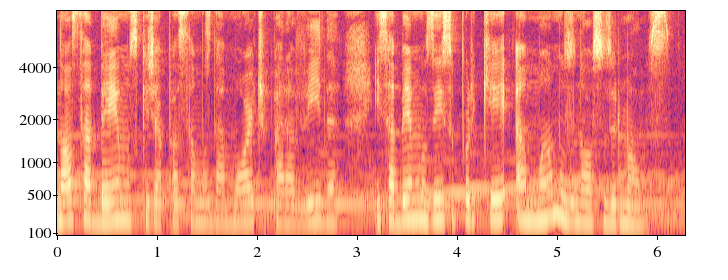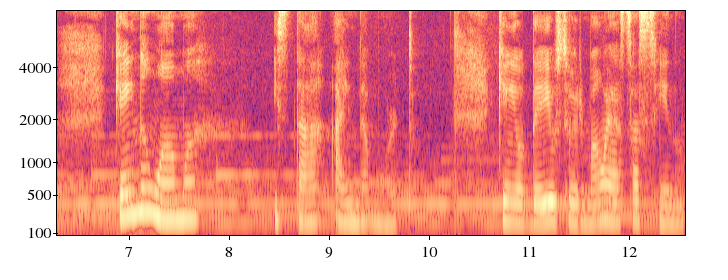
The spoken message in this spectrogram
Nós sabemos que já passamos da morte para a vida e sabemos isso porque amamos os nossos irmãos. Quem não ama está ainda morto. Quem odeia o seu irmão é assassino.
